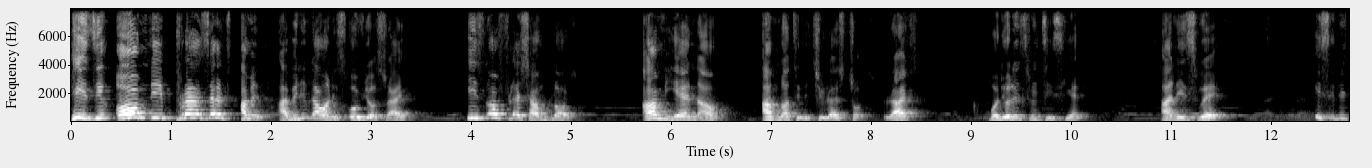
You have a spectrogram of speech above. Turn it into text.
He is the omnipresent. I mean, I believe that one is obvious, right? He's not flesh and blood. I'm here now. I'm not in the children's church, right? But the Holy Spirit is here. And he's where? He's, the,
